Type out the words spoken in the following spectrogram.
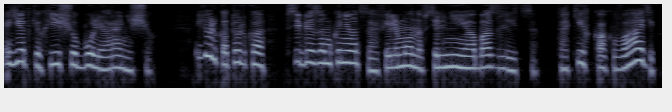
едких еще более ранящих. Юлька только в себе замкнется, а Филимонов сильнее обозлится. Таких, как Вадик,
